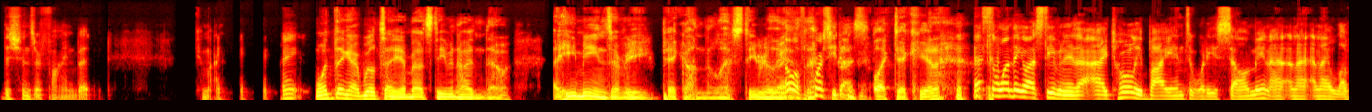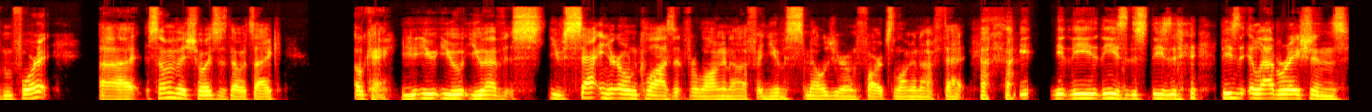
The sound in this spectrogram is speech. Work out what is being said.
the shins are fine but come on right One thing I will tell you about Stephen Hyden, though, he means every pick on the list. He really Oh, of course he does. Eclectic, you know. that's the one thing about Stephen is I, I totally buy into what he's selling me and I, and I and i love him for it uh some of his choices though it's like okay you you you you have you've sat in your own closet for long enough and you've smelled your own farts long enough that the- the- these these these these elaborations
